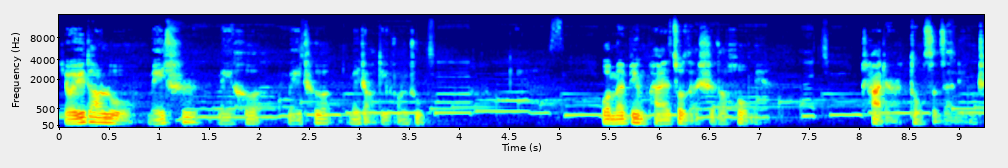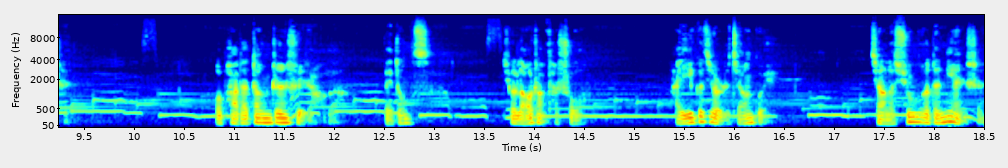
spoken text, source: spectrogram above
有一段路没吃、没喝、没车、没找地方住，我们并排坐在石头后面，差点冻死在凌晨。我怕他当真睡着了，被冻死了，就老找他说，还一个劲儿的讲鬼，讲了凶恶的念神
